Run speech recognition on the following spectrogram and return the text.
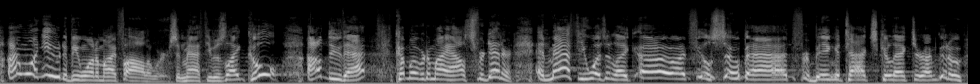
I want you to be one of my followers. And Matthew was like, Cool, I'll do that. Come over to my house for dinner. And Matthew wasn't like, Oh, I feel so bad for being a tax collector. I'm going to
